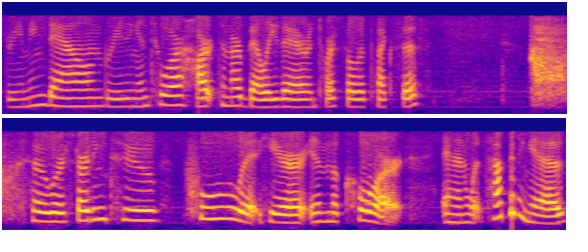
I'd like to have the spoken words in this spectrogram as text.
streaming down, breathing into our heart and our belly there, into our solar plexus. So we're starting to pool it here in the core. And what's happening is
